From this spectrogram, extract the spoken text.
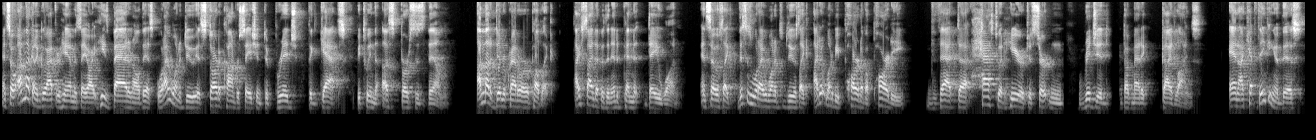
And so I'm not going to go after him and say, all right, he's bad and all this. What I want to do is start a conversation to bridge the gaps between the us versus them. I'm not a Democrat or a Republican. I signed up as an independent day one. And so it's like, this is what I wanted to do. It's like, I don't want to be part of a party that uh, has to adhere to certain rigid dogmatic guidelines. And I kept thinking of this.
